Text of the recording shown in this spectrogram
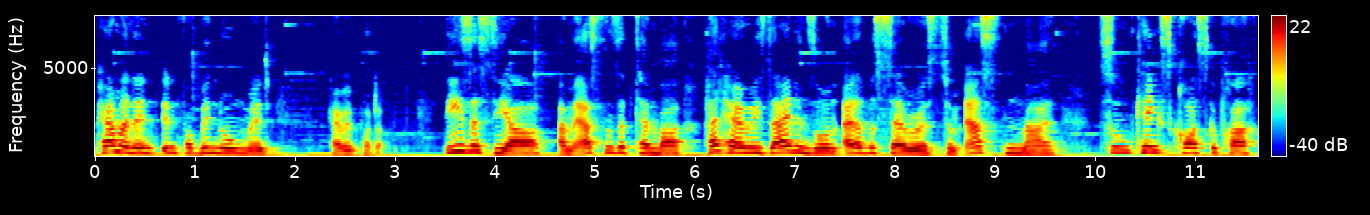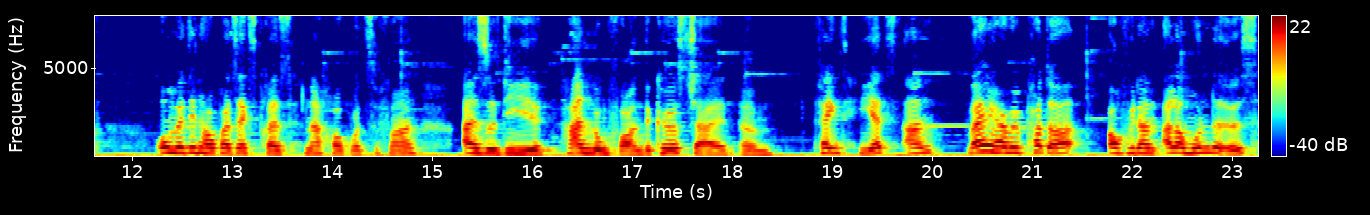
permanent in Verbindung mit Harry Potter. Dieses Jahr, am 1. September, hat Harry seinen Sohn Albus Severus zum ersten Mal zum King's Cross gebracht, um mit dem Hogwarts Express nach Hogwarts zu fahren. Also die Handlung von The Cursed Child ähm, fängt jetzt an. Weil Harry Potter auch wieder in aller Munde ist,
